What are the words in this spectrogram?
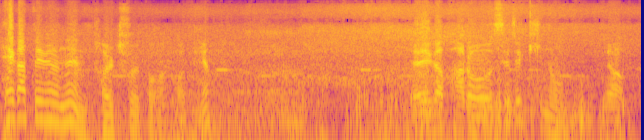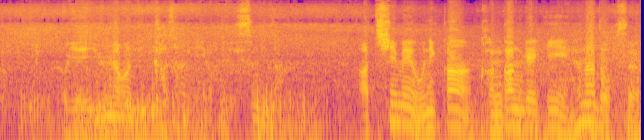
해가 뜨면은 덜 추울 것 같거든요. 여기가 바로 스즈키노역. 여기에 유명한 니카상이 이렇게 있습니다. 아침에 오니까 관광객이 하나도 없어요.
